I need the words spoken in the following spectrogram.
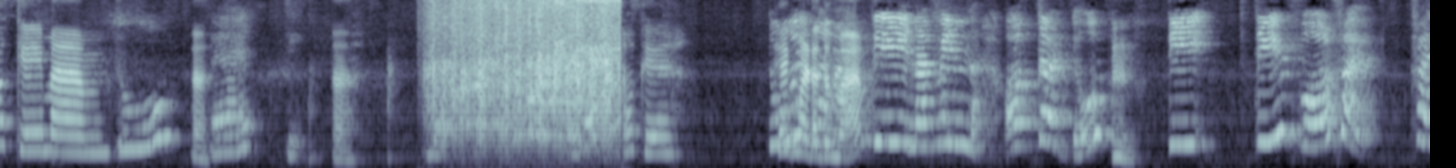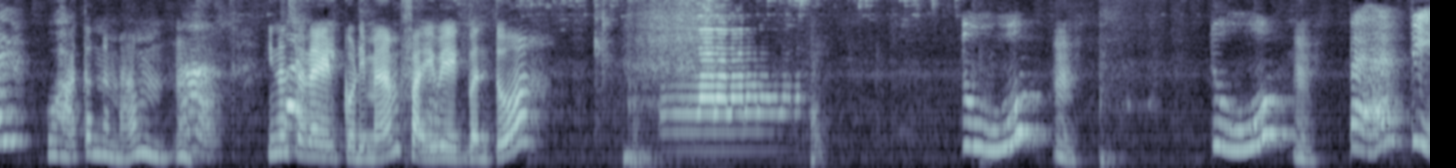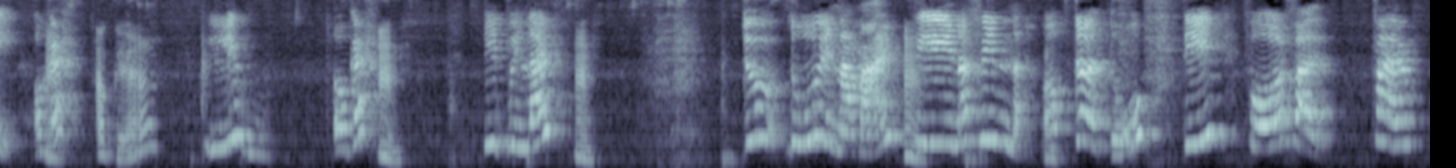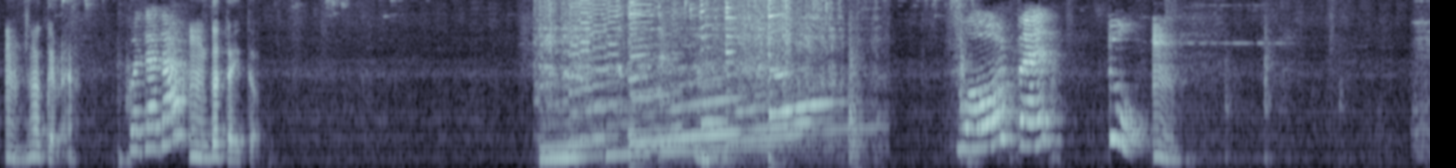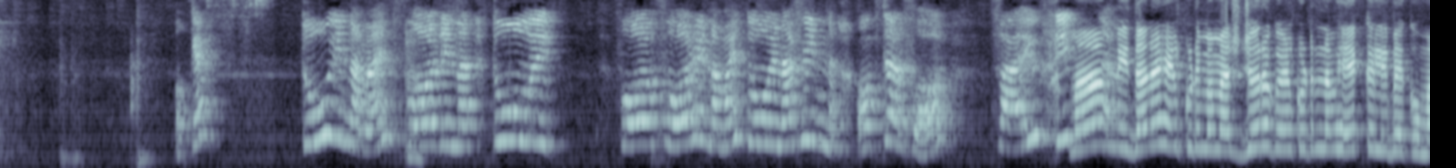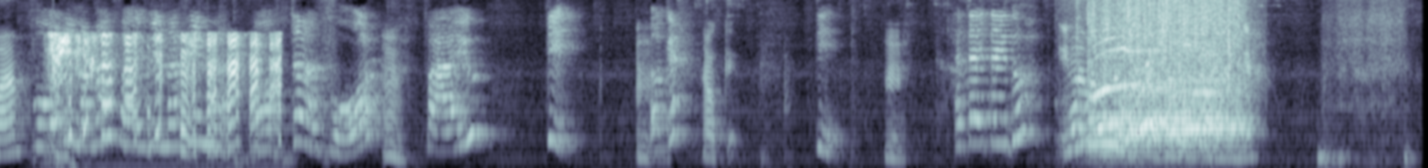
Okay ma'am okay ಹೇಗ್ ಮಾಡೋದು ma'am ಓ ಆ ಥರನ ಮ್ಯಾಮ್ ಇನ್ನೊಂದ್ಸಲ ಹೇಳ್ಕೊಡಿ ಮ್ಯಾಮ್ ಫೈವ್ ಹೇಗೆ ಬಂತು. ಓಕೆ ಓಕೆ ಇಲ್ಲಿ ಓಕೆ ಹ್ಞೂ ಟಿ ಪಿಲ್ಲರ್ ಹ್ಞೂ two two in the mind Mm. T in the fin after two T four five five ಹ್ಞೂ ಓಕೆ ಮ್ಯಾಮ್ ಗೊತ್ತಾಯ್ತಾ ಹ್ಞೂ ಗೊತ್ತಾಯಿತು ನಿಧಾನ ಹೇಳ್ಕೊಡಿ ಮ್ಯಾಮ್ ಅಷ್ಟು ಜೋರಾಗಿ ಹೇಳ್ಕೊಟ್ರೆ ನಾವು ಹೇಗೆ ಕಲಿಬೇಕು ಮ್ಯಾಮ್? ಓಕೆ. ಹ್ಮ್. ಹ್ಞೂ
